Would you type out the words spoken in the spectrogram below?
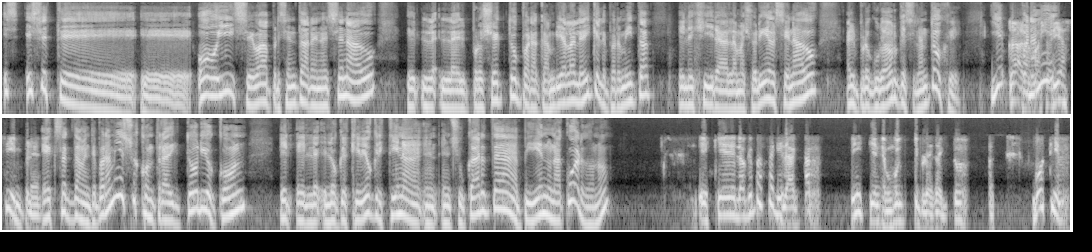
es, es, este eh, hoy se va a presentar en el Senado el, proyecto para cambiar la ley que le permita elegir a la mayoría del Senado al procurador que se le antoje. Y claro, para mayoría mí, simple. Exactamente. Para mí eso es contradictorio con lo que escribió Cristina en, su carta pidiendo un acuerdo, ¿no? Es que lo que pasa es que la carta tiene múltiples lecturas. Vos tienes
